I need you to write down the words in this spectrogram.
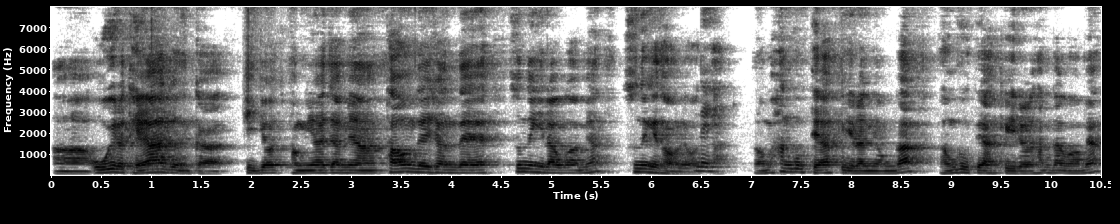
아, 오히려 대학은 그러니까 비교 정리하자면 파운데이션 대 수능이라고 하면 수능이 더 어려웠다. 네. 그럼 한국 대학교 1학년과 영국 대학교 1학년 한다고 하면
